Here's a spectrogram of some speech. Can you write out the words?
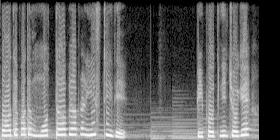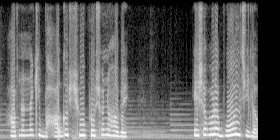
পদে পদে মরতে হবে আপনার স্ত্রীদের। বিপত্নির যোগে আপনার নাকি ভাগ্য সুপ্রসন্ন হবে। এসব ওরা বলছিল।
